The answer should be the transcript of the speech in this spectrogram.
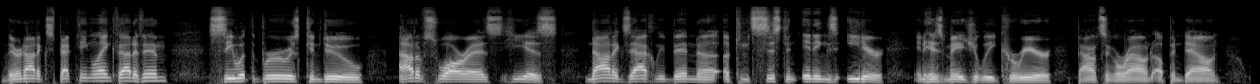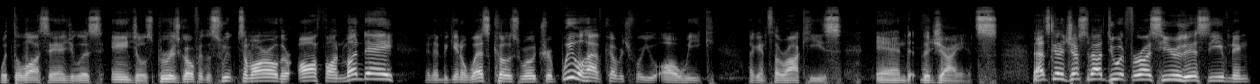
they're not expecting length out of him. See what the Brewers can do out of Suarez. He has not exactly been a, a consistent innings eater in his major league career, bouncing around up and down with the Los Angeles Angels. Brewers go for the sweep tomorrow. They're off on Monday and then begin a West Coast road trip. We will have coverage for you all week against the Rockies and the Giants. That's going to just about do it for us here this evening.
